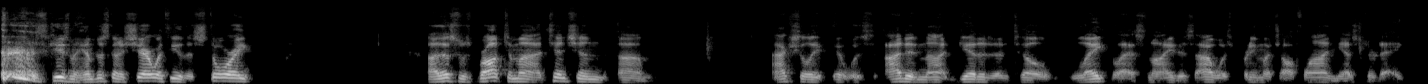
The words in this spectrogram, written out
excuse me, I'm just going to share with you the story. Uh, this was brought to my attention. Um, actually, it was, I did not get it until late last night as I was pretty much offline yesterday.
